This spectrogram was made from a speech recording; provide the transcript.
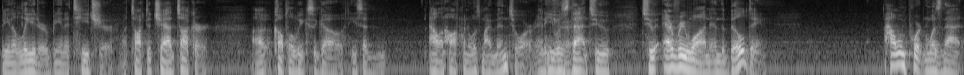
being a leader, being a teacher. I talked to Chad Tucker a couple of weeks ago. He said, Alan Hoffman was my mentor, and he was that to to everyone in the building. How important was that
